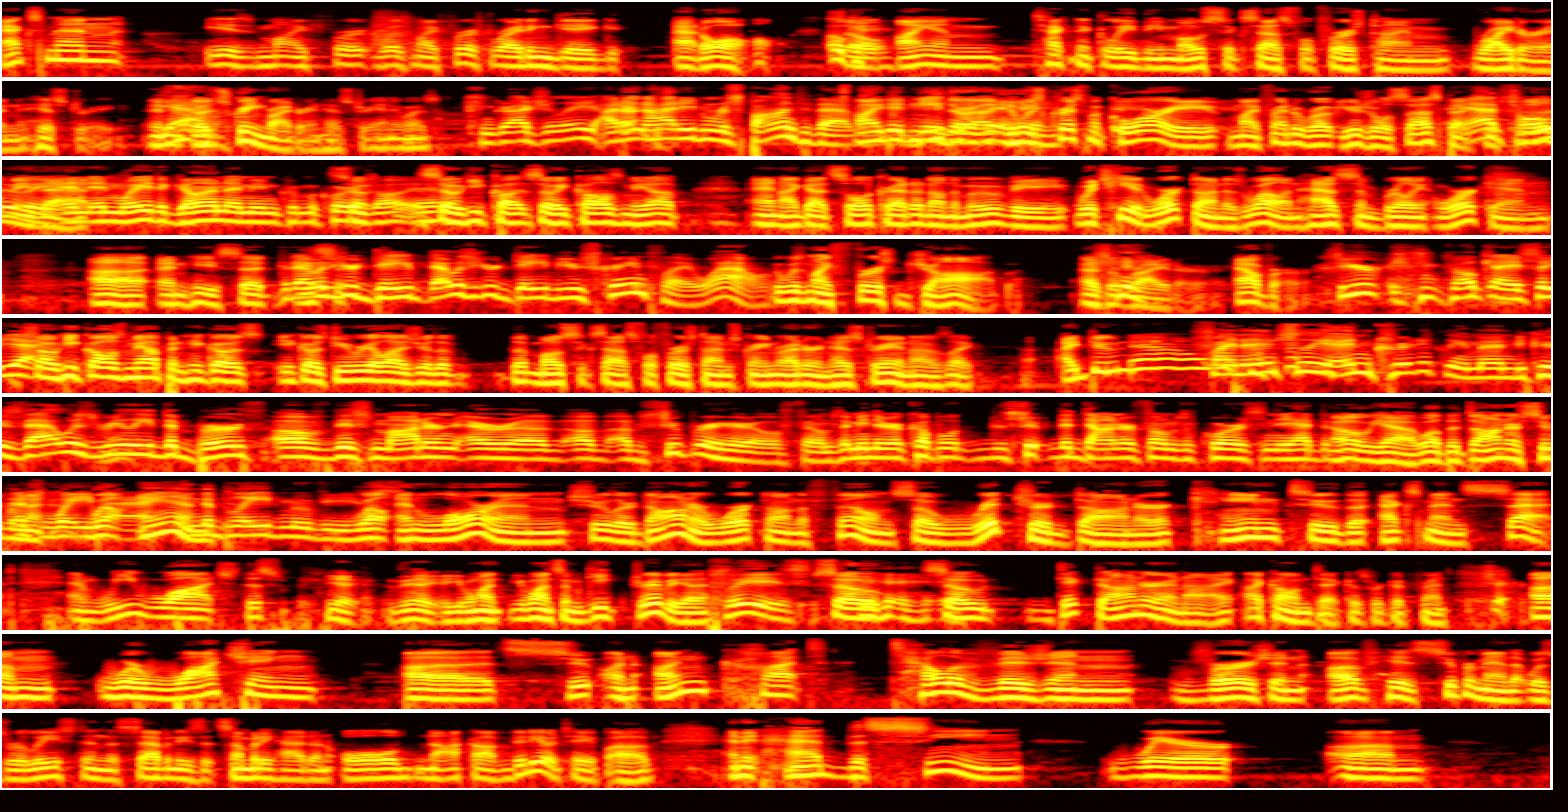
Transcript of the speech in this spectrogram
X Men is my first was my first writing gig at all. Okay. So I am technically the most successful first time writer in history, and Yeah. uh, screenwriter in history, anyways. Congratulations! I don't know how to even respond to that. I didn't either. It was Chris McQuarrie, my friend who wrote Usual Suspects, who told me that. and and weigh the gun. I mean, McCoy's so, all. Yeah. so he calls. So he calls me up, and I got sole credit on the movie, which he had worked on as well, and has some brilliant work in. Uh, and he said that he was said- your de- That was your debut screenplay. Wow. It was my first job as a writer ever. So you're okay. So yeah. So he calls me up and he goes, he goes, do you realize you're the the most successful first time screenwriter in history, and I was like, I do now. financially and critically, man, because that was really the birth of this modern era of, of, of superhero films. I mean, there are a couple the, the Donner films, of course, and you had the Oh yeah, well the Donner Superman. that's way well, back, and the Blade movies. Well, and Lauren Shuler Donner worked on the film, so Richard Donner came to the X Men set, and we watched this. Yeah, yeah, you want you want some geek trivia? please. So so Dick Donner and I, I call him Dick because we're good friends. Sure. Um, we're watching uh su- an uncut television version of his Superman that was released in the 70s that somebody had an old knockoff videotape of, and it had the scene where um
